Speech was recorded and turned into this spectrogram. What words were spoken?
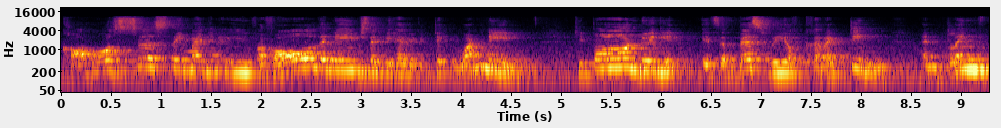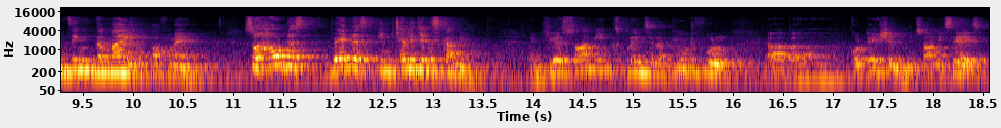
causes the imagination of all the names that we have. If you take one name, keep on doing it. It's the best way of correcting and cleansing the mind of man. So how does, where does intelligence come in? And here Swami explains in a beautiful uh, uh, quotation which Swami says,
